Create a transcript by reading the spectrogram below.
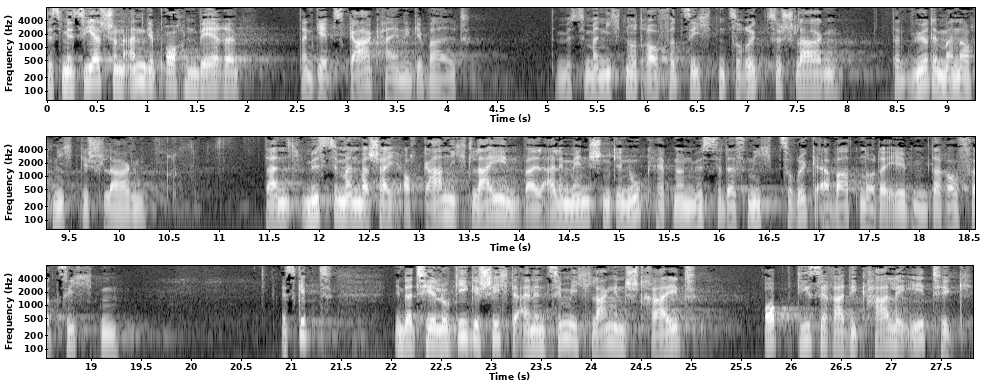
des Messias schon angebrochen wäre, dann gäbe es gar keine Gewalt. Dann müsste man nicht nur darauf verzichten, zurückzuschlagen, dann würde man auch nicht geschlagen. Dann müsste man wahrscheinlich auch gar nicht leihen, weil alle Menschen genug hätten und müsste das nicht zurückerwarten oder eben darauf verzichten. Es gibt in der Theologiegeschichte einen ziemlich langen Streit, ob diese radikale Ethik,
